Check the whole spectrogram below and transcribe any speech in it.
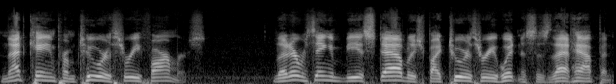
And that came from two or three farmers. Let everything be established by two or three witnesses. That happened.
